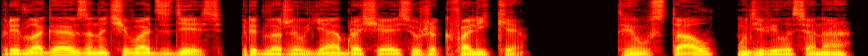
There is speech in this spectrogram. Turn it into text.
«Предлагаю заночевать здесь», — предложил я, обращаясь уже к Фалике. «Ты устал?» — удивилась она.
